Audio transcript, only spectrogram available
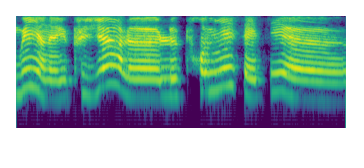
Oui, il y en a eu plusieurs. Le, premier, ça a été. Euh,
